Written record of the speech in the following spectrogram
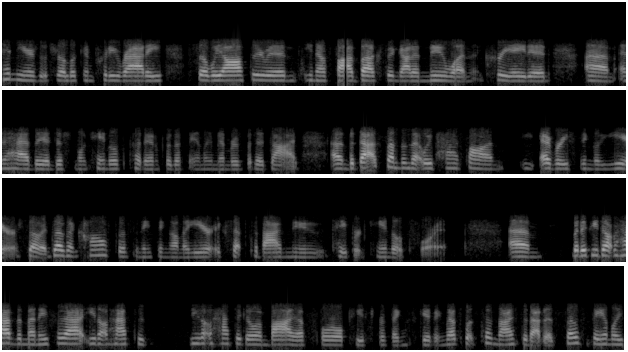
ten years, it's still looking pretty ratty. So we all threw in, you know, five bucks and got a new one created um, and had the additional candles put in for the family members that had died. Um, but that's something that we pass on every single year. So it doesn't cost us anything on the year except to buy new tapered candles for it. Um, but if you don't have the money for that, you don't have to you don't have to go and buy a floral piece for Thanksgiving. That's what's so nice about it. It's so family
